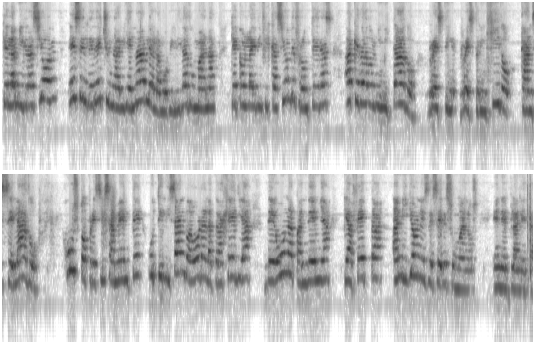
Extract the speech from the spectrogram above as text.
que la migración es el derecho inalienable a la movilidad humana que con la edificación de fronteras ha quedado limitado, restringido, cancelado, justo precisamente utilizando ahora la tragedia de una pandemia que afecta a millones de seres humanos en el planeta.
